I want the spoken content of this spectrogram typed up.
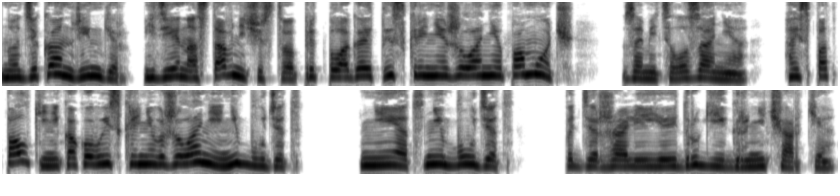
«Но декан Рингер, идея наставничества предполагает искреннее желание помочь», — заметила Заня. «А из-под палки никакого искреннего желания не будет». «Нет, не будет», — поддержали ее и другие граничарки.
